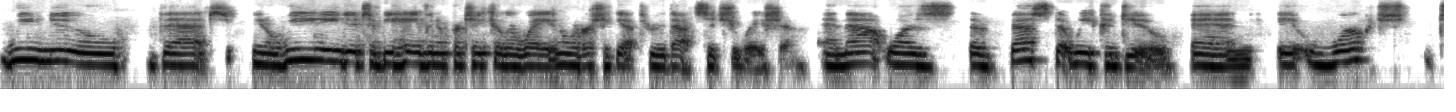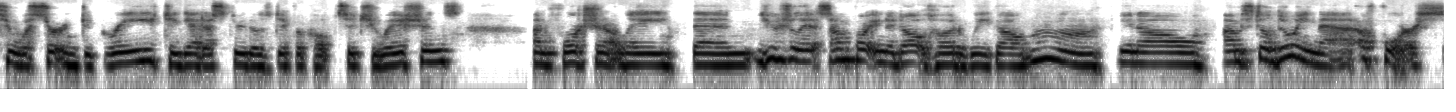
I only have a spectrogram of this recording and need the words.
we knew that, you know, we needed to behave in a particular way in order to get through that situation. And that was the best that we could do. And it worked to a certain degree to get us through those difficult situations unfortunately, then usually at some point in adulthood, we go, hmm, you know, I'm still doing that. Of course.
